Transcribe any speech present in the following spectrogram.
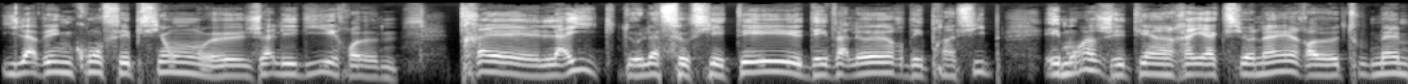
il avait une conception, euh, j'allais dire, euh, très laïque de la société, des valeurs, des principes. Et moi, j'étais un réactionnaire euh, tout de même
